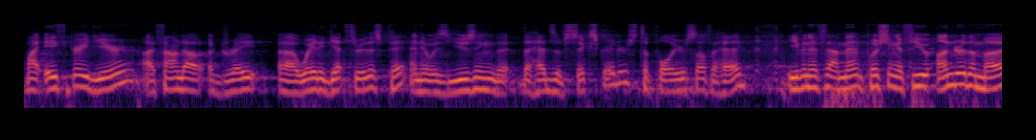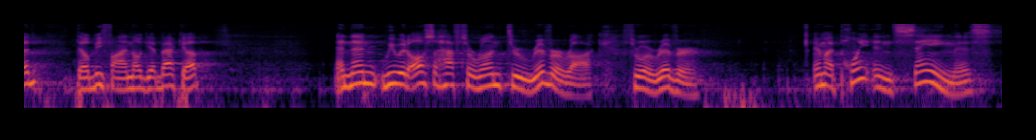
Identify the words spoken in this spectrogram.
my eighth grade year, I found out a great uh, way to get through this pit, and it was using the, the heads of sixth graders to pull yourself ahead. Even if that meant pushing a few under the mud, they'll be fine, they'll get back up. And then we would also have to run through river rock, through a river. And my point in saying this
